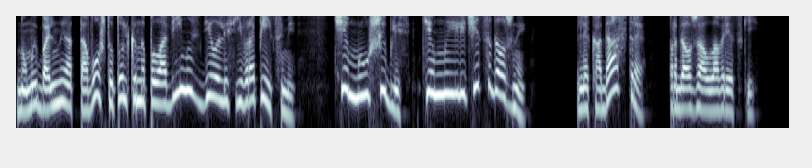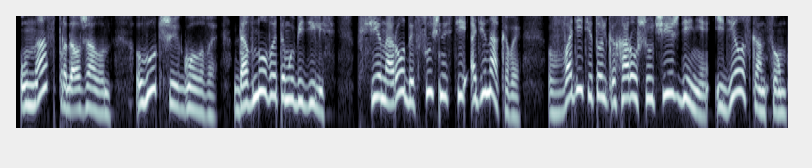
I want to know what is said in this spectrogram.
но мы больны от того, что только наполовину сделались европейцами. Чем мы ушиблись, тем мы и лечиться должны». «Ле кадастре», — продолжал Лаврецкий, «У нас, — продолжал он, — лучшие головы. Давно в этом убедились. Все народы в сущности одинаковы. Вводите только хорошие учреждения, и дело с концом.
